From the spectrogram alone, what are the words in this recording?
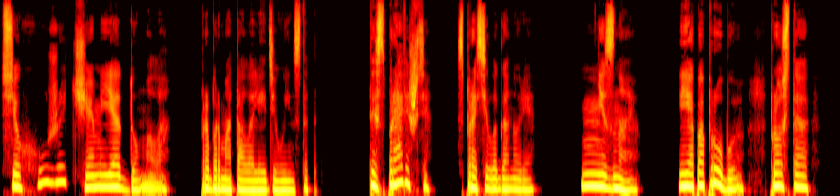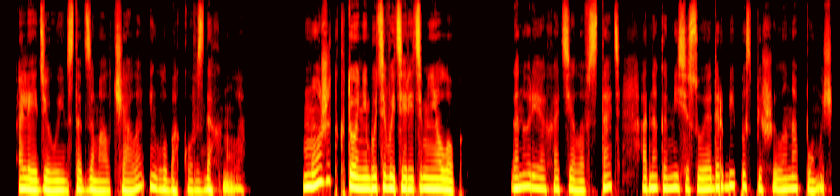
Все хуже, чем я думала, пробормотала леди Уинстед. Ты справишься? спросила Ганория. Не знаю. Я попробую. Просто леди Уинстед замолчала и глубоко вздохнула. Может кто-нибудь вытереть мне лоб? Ганория хотела встать, однако миссис Уэдерби поспешила на помощь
